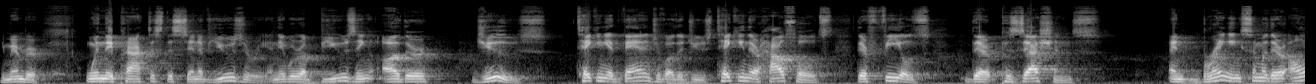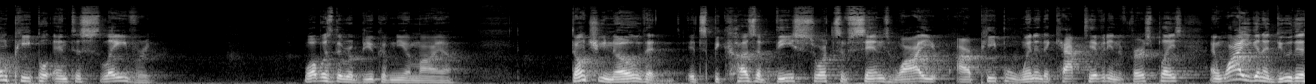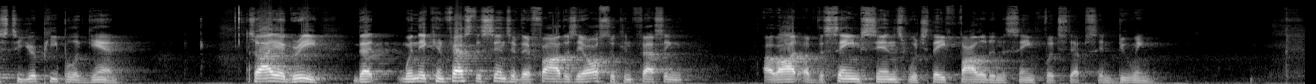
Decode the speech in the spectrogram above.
Remember, when they practiced the sin of usury and they were abusing other Jews, taking advantage of other Jews, taking their households, their fields, their possessions, and bringing some of their own people into slavery. What was the rebuke of Nehemiah? Don't you know that it's because of these sorts of sins why our people went into captivity in the first place? And why are you going to do this to your people again? So I agree that when they confess the sins of their fathers, they're also confessing a lot of the same sins which they followed in the same footsteps in doing.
